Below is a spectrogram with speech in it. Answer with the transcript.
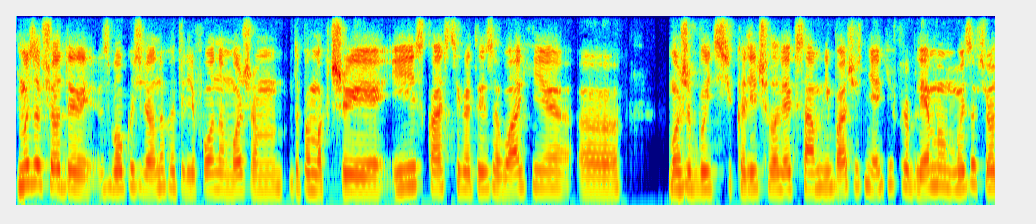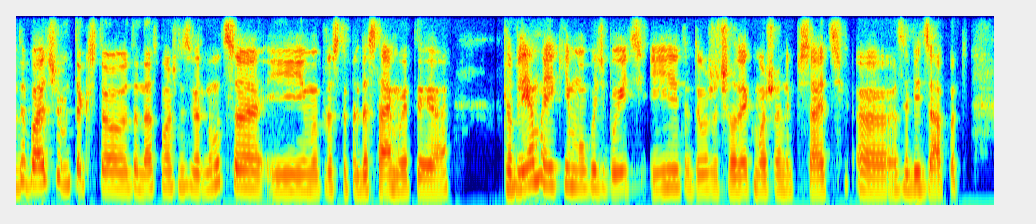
мы заўсёды з боку зялёнага телефона можам дапамагчы і скласці гэтыя завагі э, можа быть калі чалавек сам не бачыць ніякіх праблемаў мы заўсёды бачым так што до нас можна звярнуцца і мы просто предоставим гэтыя праблемы якія могуць быць і тады ўжо чалавек можа напісаць э, забіць запад. а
